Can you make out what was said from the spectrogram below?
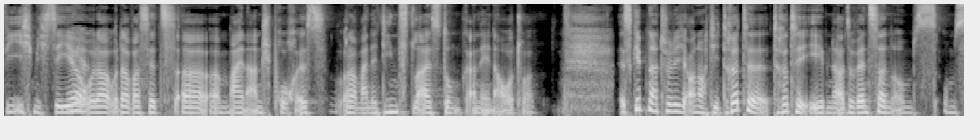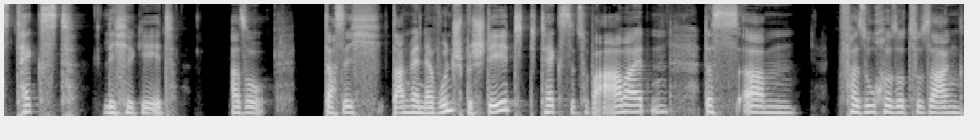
wie ich mich sehe yeah. oder, oder was jetzt äh, mein Anspruch ist oder meine Dienstleistung an den Autor. Es gibt natürlich auch noch die dritte, dritte Ebene, also wenn es dann ums, ums Textliche geht. Also dass ich dann, wenn der Wunsch besteht, die Texte zu bearbeiten, das ähm, versuche sozusagen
